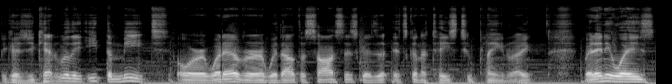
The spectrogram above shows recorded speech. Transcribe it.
because you can't really eat the meat or whatever without the sauces because it's gonna taste too plain right? But anyways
